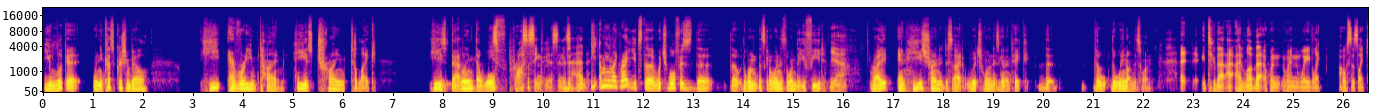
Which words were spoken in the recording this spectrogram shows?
you look at when you cut to Christian Bale, he every time he is trying to like he is battling the wolf. He's processing this in his The- head. He, I mean, like, right? It's the which wolf is the the the one that's gonna win is the one that you feed, Yeah. right? And he is trying to decide which one is gonna take the the the win on this one. Uh, to that, I, I love that when when Wade like posts is like,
